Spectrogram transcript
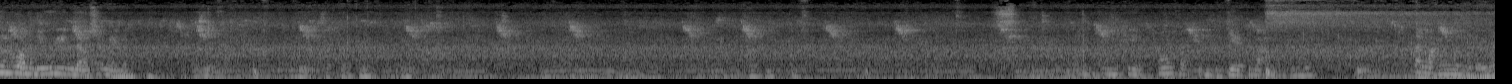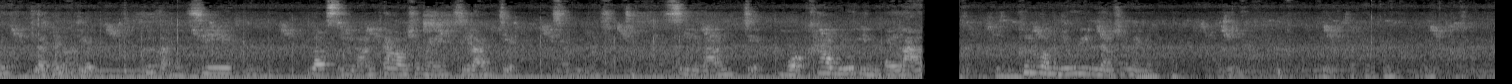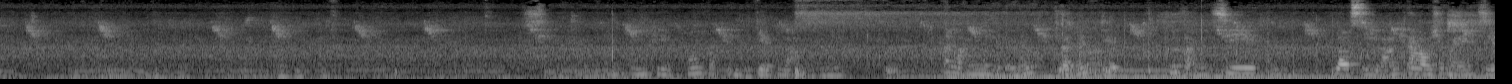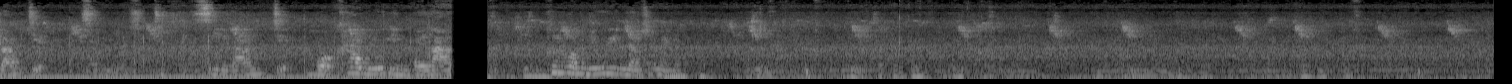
คือรวมดิวอินแล้วใช่ไหมเนี่ยดูจากประเประเทศไทยรุงเทพห้องกับเป็นเจ็ดหลังเลยแต่หลังนี้แต่ยังแต่ยังเจ็ดคือกันสี่เราสี่ล้านเก้าใช่ไหมสี่ล้านเจ็ดสี่ล้านเจ็ดบวกค่าดิวอินไปล้านคืองคือรวมดิวอินแล้วใช่ไหมเนี่ย ดูจากประเทศประเทศไทยอืมสี่ กรุงเทพห้องกับเป็นเจ็ดหลังแต่หลังนี้แต่ยังแต่ยังเจ็ดคือกันสี่เราสี่ล้านเก้าใช่ไหมสี่ล้านเจ็ดสี่ล้านเจ็ดบวกค่าดิวอินไปล้าน คือรวมดิวอินแล้วใช่ไหมเนี่ย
